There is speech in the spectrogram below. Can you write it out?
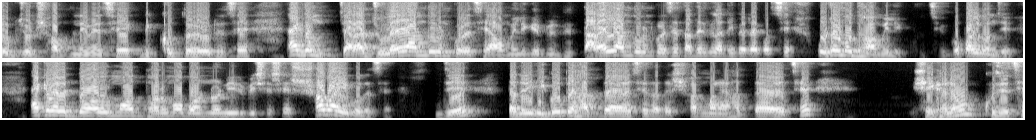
লোকজন সব নেমেছে, বিক্ষুব্ধ হয়ে উঠেছে, একদম যারা জুলাই আন্দোলন করেছে আওয়ামী লীগের বিরুদ্ধে, তারাই আন্দোলন করেছে, তাদেরকে লাঠিপেটা করছে, ওটার মধ্যে আওয়ামী লীগ খুঁজছে। গোপালগঞ্জে একেবারে দল, মত, ধর্ম, বর্ণ নির্বিশেষে সবাই বলেছে যে তাদের ইগোতে হাত দেওয়া হয়েছে, তাদের সম্মানে হাত দেওয়া হয়েছে সেখানেও খুঁজেছে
